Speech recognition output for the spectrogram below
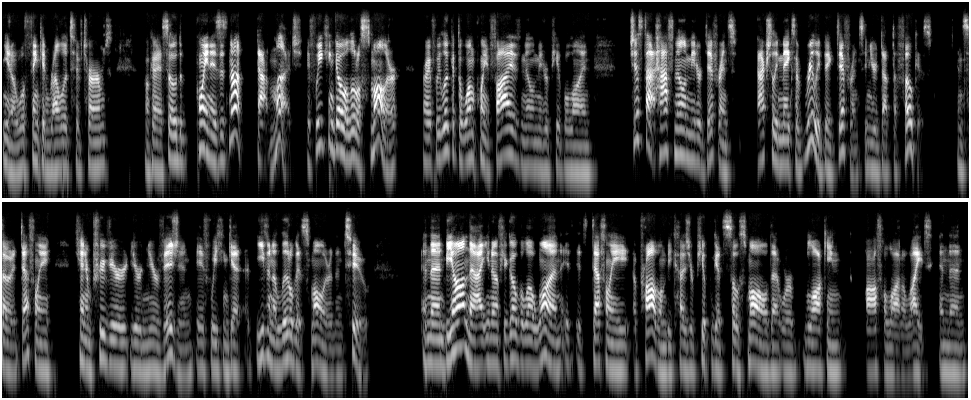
you know we'll think in relative terms. Okay, so the point is it's not that much. If we can go a little smaller, right? If we look at the 1.5 millimeter pupil line, just that half millimeter difference actually makes a really big difference in your depth of focus. And so it definitely can improve your your near vision if we can get even a little bit smaller than two. And then beyond that, you know, if you go below one, it, it's definitely a problem because your pupil gets so small that we're blocking off a lot of light. And then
